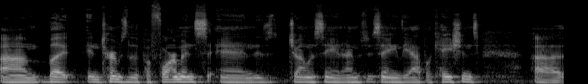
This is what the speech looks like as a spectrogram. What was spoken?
Um, but in terms of the performance, and as John was saying, I'm saying the applications, uh,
